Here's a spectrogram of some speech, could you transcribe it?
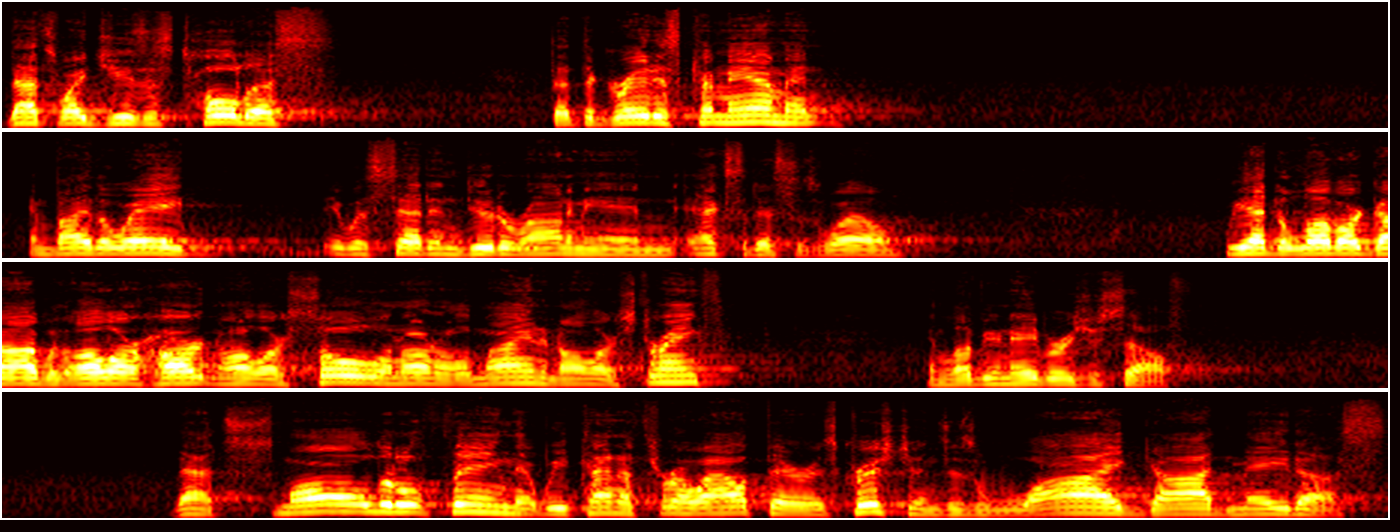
That's why Jesus told us that the greatest commandment, and by the way, it was said in Deuteronomy and Exodus as well. We had to love our God with all our heart and all our soul and all our mind and all our strength, and love your neighbor as yourself. That small little thing that we kind of throw out there as Christians is why God made us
